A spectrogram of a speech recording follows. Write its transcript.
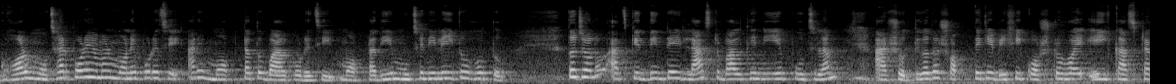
ঘর মোছার পরে আমার মনে পড়েছে, আরে, মপটা তো বার করেছি, মপটা দিয়ে মুছে নিলেই তো হতো। তো চলো, আজকের দিনটা এই লাস্ট বালতি নিয়ে পুছলাম। আর সত্যি কথা সব থেকে বেশি কষ্ট হয় এই কাজটা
